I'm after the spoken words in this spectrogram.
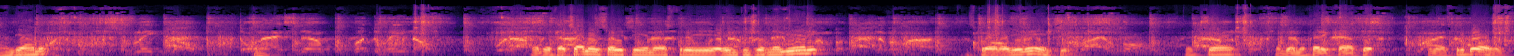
Andiamo Vabbè, facciamo i soliti nostri eventi giornalieri. Esplora gli eventi. Ok abbiamo caricato i nostri bonus.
